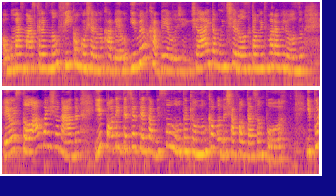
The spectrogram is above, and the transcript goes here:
algumas máscaras não ficam com cheiro no cabelo. E o meu cabelo, gente, ai, tá muito cheiroso, tá muito maravilhoso. Eu estou apaixonada e podem ter certeza absoluta que eu nunca vou deixar faltar essa ampola. E por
